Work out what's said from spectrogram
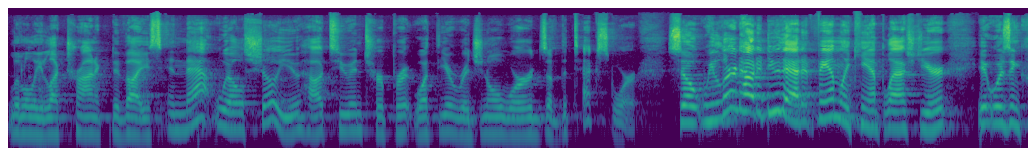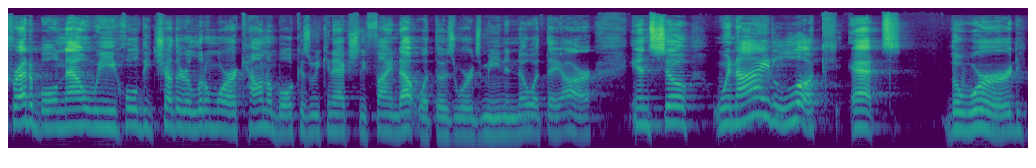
little electronic device, and that will show you how to interpret what the original words of the text were. So we learned how to do that at family camp last year. It was incredible. Now we hold each other a little more accountable because we can actually find out what those words mean and know what they are. And so when I look at the word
